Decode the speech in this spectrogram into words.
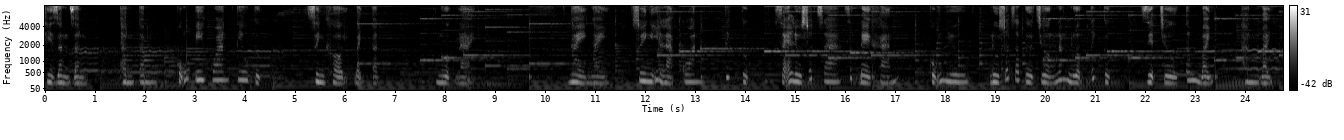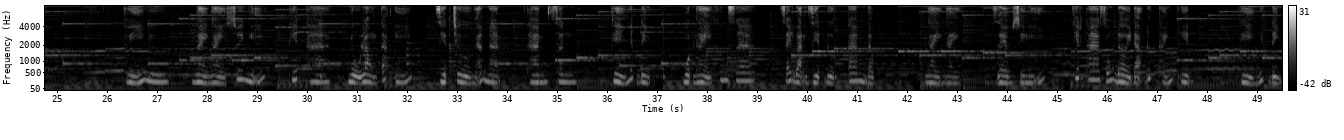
thì dần dần, thân tâm cũng bi quan tiêu cực, sinh khởi bệnh tật, ngược lại. Ngày ngày, suy nghĩ lạc quan, tích cực sẽ lưu xuất ra sức đề kháng, cũng như lưu xuất ra từ trường năng lượng tích cực, diệt trừ tâm bệnh, thân bệnh. Ví như ngày ngày suy nghĩ thiết tha, nhủ lòng tác ý, diệt trừ ngã mạn, tham sân. Thì nhất định, một ngày không xa, sẽ đoạn diệt được tam độc. Ngày ngày, gieo suy nghĩ, thiết tha sống đời đạo đức thánh thiện. Thì nhất định,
